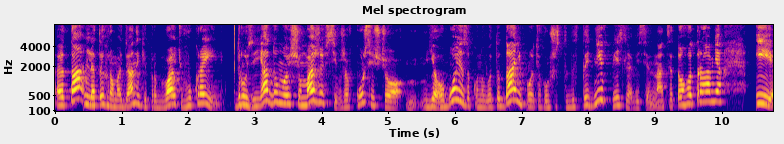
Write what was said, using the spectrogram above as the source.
е, та для тих громадян, які перебувають в Україні? Друзі, я думаю, що майже всі вже в курсі, що є обов'язок оновити дані протягом 60 днів після 18 травня. І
